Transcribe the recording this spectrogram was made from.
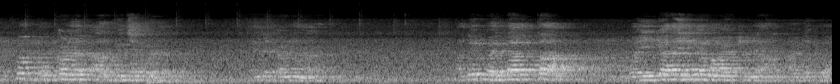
ഇപ്പം പൂക്കൾ അർപ്പിച്ചപ്പോൾ എന്റെ കണ്ണ് അതൊരു വല്ലാത്ത വൈകാരികമായിട്ടുള്ള അടുപ്പം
